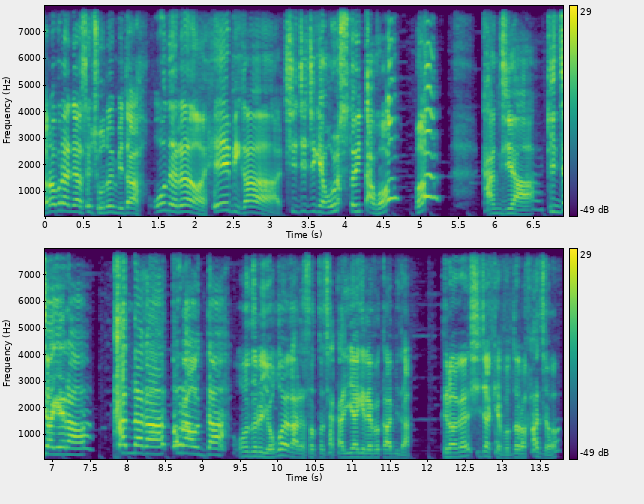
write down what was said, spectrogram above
여러분 안녕하세요. 조노입니다. 오늘은 해비가 치즈직에 올 수도 있다고? 어? 강지야 긴장해라. 칸나가 돌아온다. 오늘은 요거에 관해서 또 잠깐 이야기를 해볼까 합니다. 그러면 시작해 보도록 하죠.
